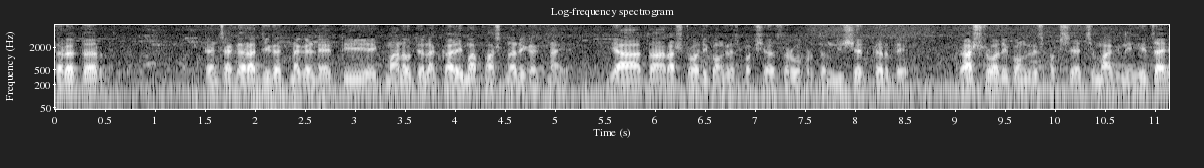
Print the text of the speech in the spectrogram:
खरं तर त्यांच्या घरात जी घटना घडली आहे ती एक मानवतेला काळीमा फासणारी घटना आहे. याचा राष्ट्रवादी काँग्रेस पक्ष सर्वप्रथम निषेध करते. राष्ट्रवादी काँग्रेस पक्षाची मागणी हीच आहे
